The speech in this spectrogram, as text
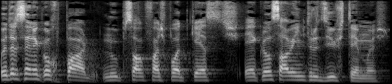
Outra cena que eu reparo no pessoal que faz podcasts é que não sabem introduzir os temas.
